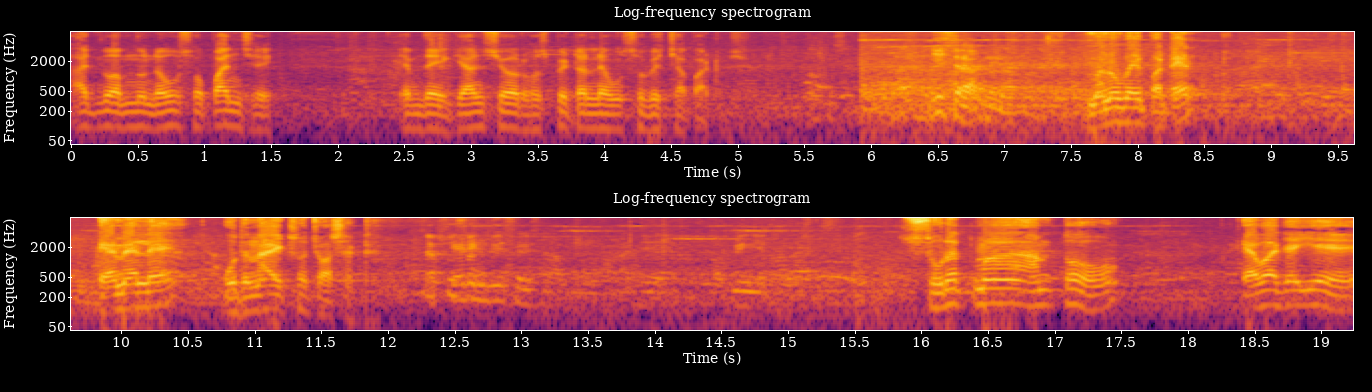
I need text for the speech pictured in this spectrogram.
આજનું આમનું નવું સોપાન છે. એમને જ્ઞાનશ્યોર હોસ્પિટલને હું શુભેચ્છા પાઠવું છું. મનુભાઈ પટેલ એમએલએ ઉધના એકસો ચોસઠ. સુરતમાં આમ તો કહેવા જઈએ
